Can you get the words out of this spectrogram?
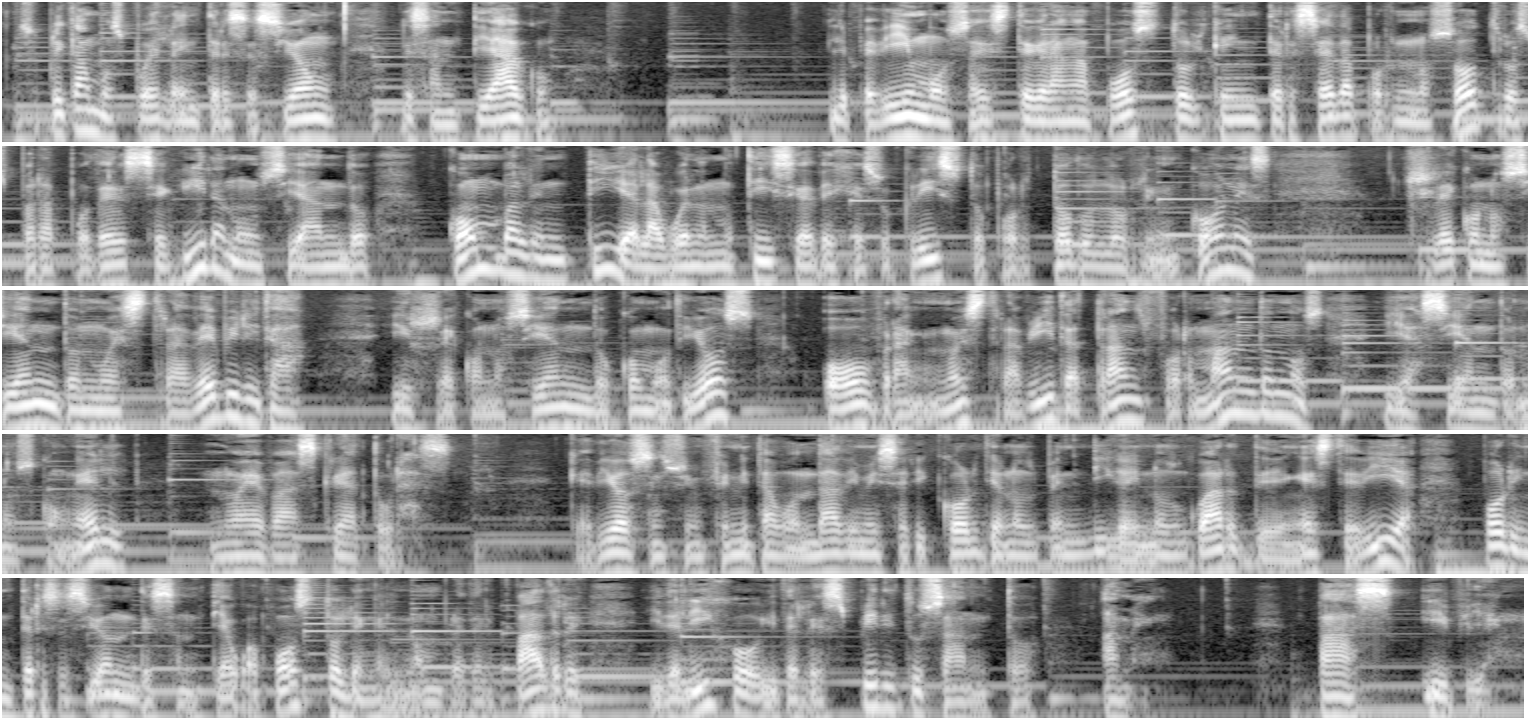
Suplicamos pues la intercesión de Santiago. Le pedimos a este gran apóstol que interceda por nosotros para poder seguir anunciando con valentía la buena noticia de Jesucristo por todos los rincones, reconociendo nuestra debilidad y reconociendo como Dios obra en nuestra vida transformándonos y haciéndonos con Él nuevas criaturas. Que Dios en su infinita bondad y misericordia nos bendiga y nos guarde en este día por intercesión de Santiago Apóstol en el nombre del Padre y del Hijo y del Espíritu Santo. Amén. Paz y bien.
